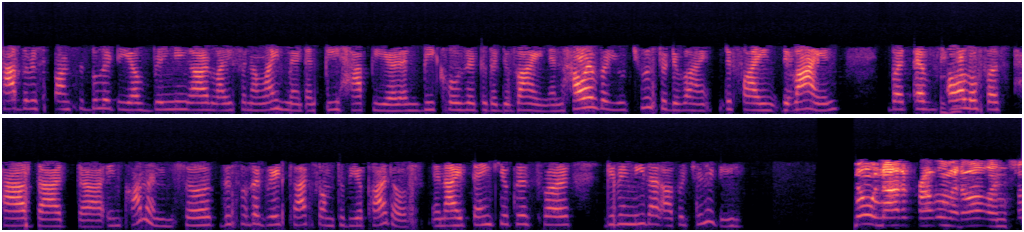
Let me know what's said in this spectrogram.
have the responsibility of bringing our life in alignment and be happier and be closer to the divine and however you choose to divine define divine but mm-hmm. all of us have that uh, in common. So this was a great platform to be a part of, and I thank you, Chris, for giving me that opportunity. No, not a problem at all. And so,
